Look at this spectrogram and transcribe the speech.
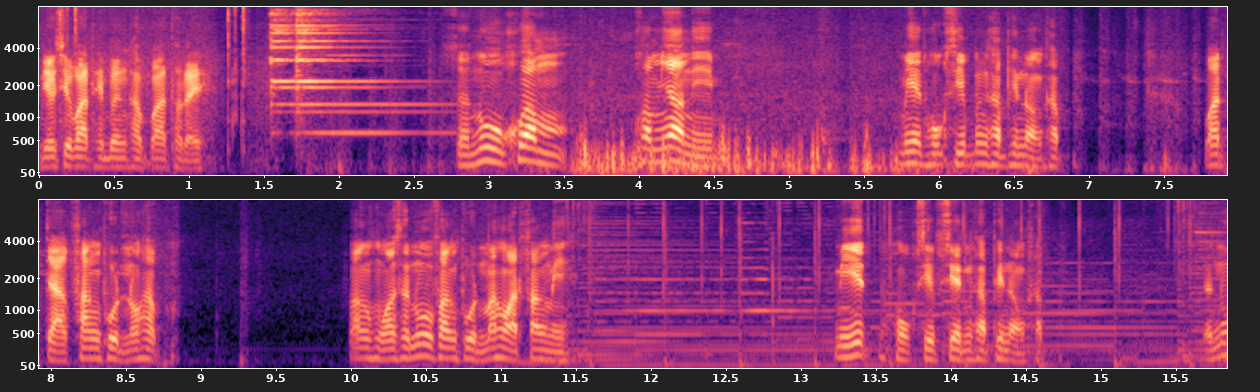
เดี๋ยวชิวัดให้เบิ่งครับว่าเท่าไหร่สนูความความยาวนี่เมตรหกสิบนึงครับพี่น้องครับ วัดจากฟังผุนเนาะครับฟังหัวสนูฟังผุนมาหอดฟังนี่เมตรหกสิบเซนครับพี่น้องครับสนู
